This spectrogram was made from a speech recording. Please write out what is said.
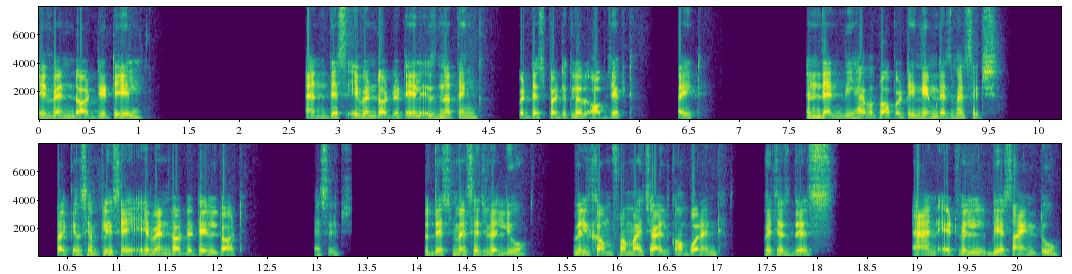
event.detail and this event.detail is nothing but this particular object, right? And then we have a property named as message. So I can simply say event.detail.message. So this message value will come from my child component, which is this, and it will be assigned to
